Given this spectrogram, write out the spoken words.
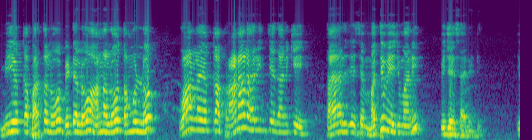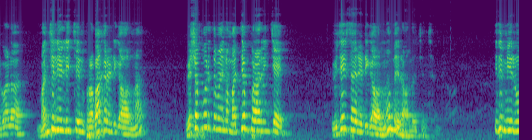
మీ యొక్క భర్తలో బిడ్డలో అన్నలో తమ్ముళ్ళో వాళ్ళ యొక్క ప్రాణాలు హరించేదానికి తయారు చేసే మద్యం యజమాని విజయసాయిరెడ్డి ఇవాళ మంచినీళ్ళు ఇచ్చిన ప్రభాకర్ రెడ్డి కావాలన్నా విషపూరితమైన మద్యం ప్రారించే విజయసాయిరెడ్డి కావాలన్నా మీరు ఆలోచించండి. ఇది మీరు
